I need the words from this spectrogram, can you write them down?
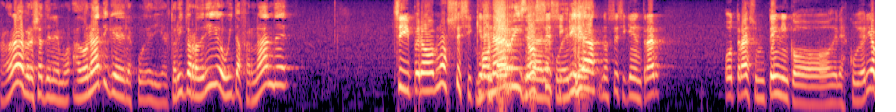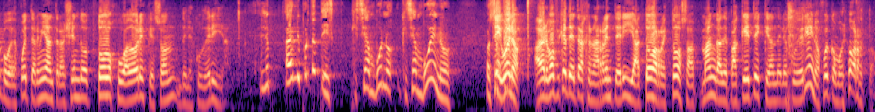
Perdóname, pero ya tenemos a Donati, que es de la escudería, el Torito Rodríguez, Ubita Fernández. Sí, pero no sé si quieren Monarri será no de la sé si escudería. quieren, no sé si quieren traer otra vez un técnico de la escudería porque después terminan trayendo todos jugadores que son de la escudería. Lo, a ver, lo importante es que sean buenos, que sean buenos. O sea, Sí, bueno, a ver, vos fíjate que traje una rentería, torres, todos a manga de paquetes que eran de la escudería y no fue como el orto.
